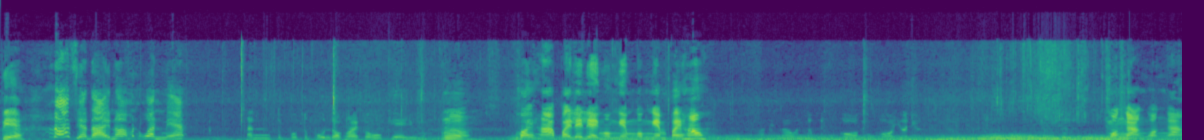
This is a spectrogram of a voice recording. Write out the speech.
เปียเสียดายเนาะมันอ้วนแหม อันตุปูตุปูนดอกหน่อยก็โอเคอยู่เออคอยหาไปเรื่อยๆงอมแงมงอมแงมไปเฮ้าตอนนี้ก็มันต้องเป็นกอเป็นกออยู่อันนี้ง่วงงางง่วงงาง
